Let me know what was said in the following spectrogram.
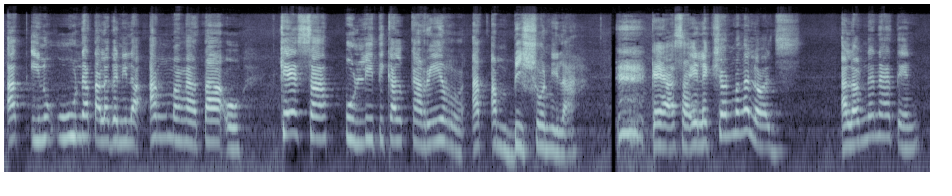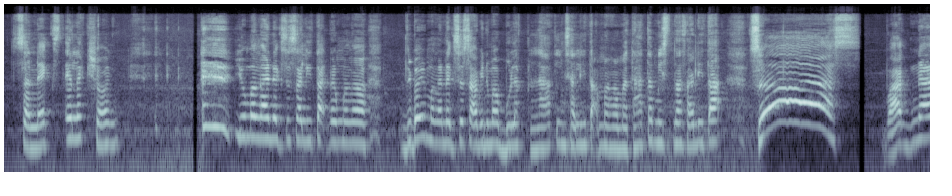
at inuuna talaga nila ang mga tao kesa political career at ambisyon nila. Kaya sa election mga lords, alam na natin sa next election yung mga nagsasalita ng mga 'di ba yung mga nagsasabi ng mga bulaklaking salita, mga matatamis na salita. Sus! Wag na!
